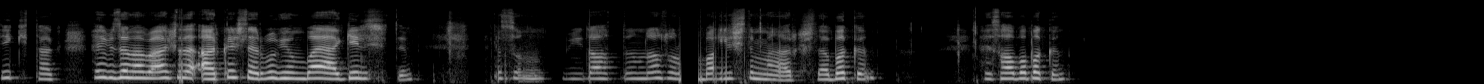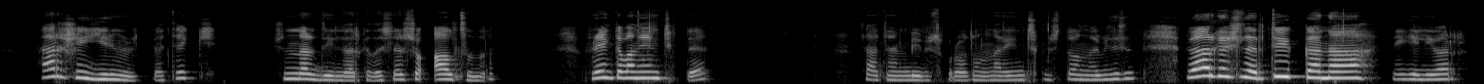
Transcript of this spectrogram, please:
Tik tak. Hepinize merhaba arkadaşlar. Arkadaşlar bugün bayağı geliştim. En son video attığımdan sonra bayağı geliştim ben arkadaşlar. Bakın. Hesaba bakın. Her şey 20 rütbe. Tek şunlar değil arkadaşlar. Şu altılı. Frank de bana yeni çıktı. Zaten Baby Sprout onlar yeni çıkmıştı. Onları bilirsin. Ve arkadaşlar dükkana ne geliyor?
